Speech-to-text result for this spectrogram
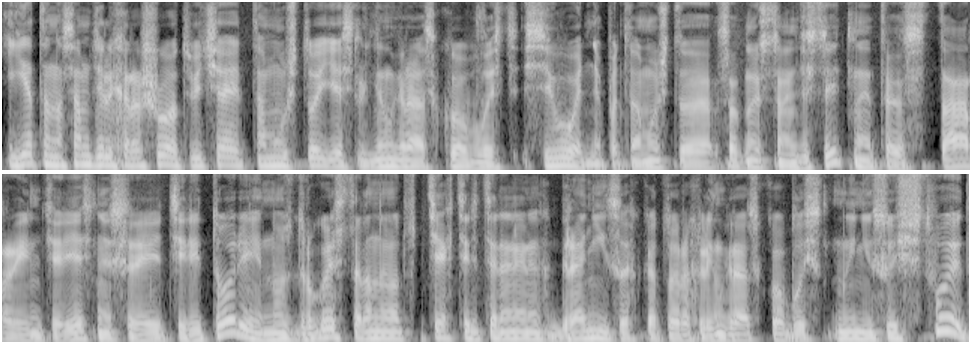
И это, на самом деле, хорошо отвечает тому, что есть Ленинградская область сегодня, потому что, с одной стороны, действительно, это старые, интереснейшие территории, но, с другой стороны, вот в тех территориальных границах, в которых Ленинградская область ныне существует,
